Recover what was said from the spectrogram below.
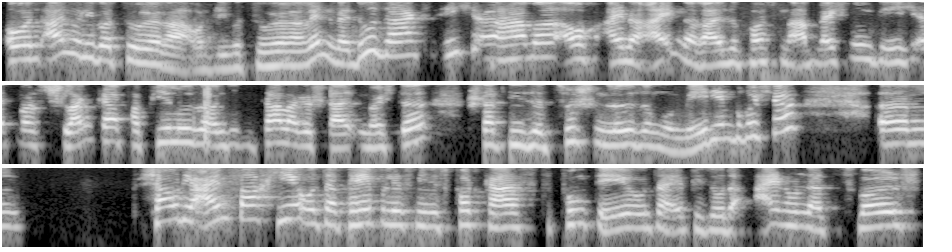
Und also, lieber Zuhörer und liebe Zuhörerinnen, wenn du sagst, ich äh, habe auch eine eigene Reisekostenabrechnung, die ich etwas schlanker, papierloser und digitaler gestalten möchte, statt diese Zwischenlösungen und Medienbrüche, ähm, Schau dir einfach hier unter paperless-podcast.de unter Episode 112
